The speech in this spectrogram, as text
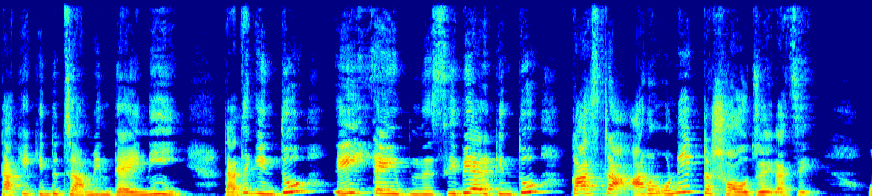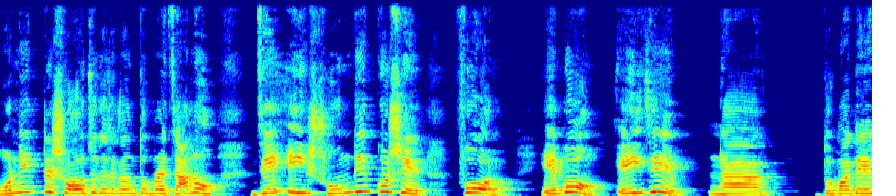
তাকে কিন্তু জামিন দেয়নি। তাতে কিন্তু এই এই সিবিআর কিন্তু কাজটা আরও অনেকটা সহজ হয়ে গেছে। অনেকটা সহজ হয়ে গেছে। কারণ তোমরা জানো যে এই সন্দীপ ঘোষের ফোন এবং এই যে তোমাদের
